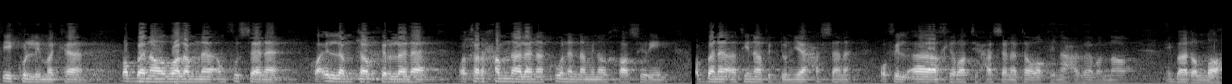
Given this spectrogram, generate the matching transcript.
في كل مكان. ربنا ظلمنا أنفسنا وإن لم تغفر لنا وترحمنا لنكونن من الخاسرين. ربنا أتنا في الدنيا حسنة وفي الآخرة حسنة وقنا عذاب النار. عباد الله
